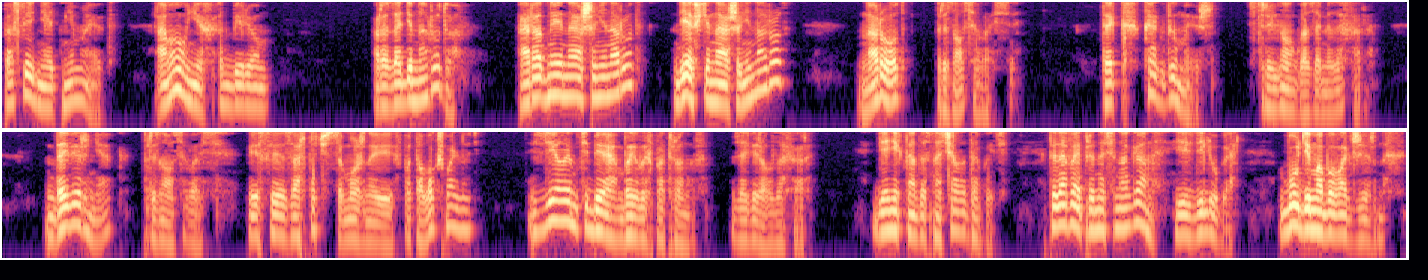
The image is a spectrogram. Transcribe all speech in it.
последние отнимают, а мы у них отберем. Раздадим народу? А родные наши не народ? Девки наши не народ? Народ, признался Вася. Так как думаешь, Стрельнул глазами Захара. Да верняк, признался Вася. Если заортачиться, можно и в потолок шмальнуть. Сделаем тебе боевых патронов, заверил Захар. Денег надо сначала добыть. Ты давай приноси наган, езди люга. Будем обувать жирных.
